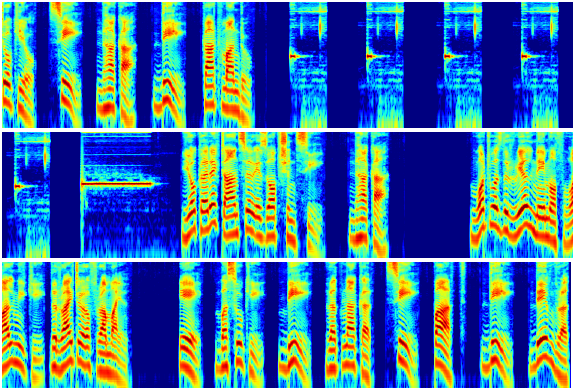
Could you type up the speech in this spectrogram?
Tokyo. C. Dhaka. D. Kathmandu. Your correct answer is option C. Dhaka. What was the real name of Valmiki, the writer of Ramayana? A. Basuki. B. Ratnakar. C. Parth. D. Devvrat.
